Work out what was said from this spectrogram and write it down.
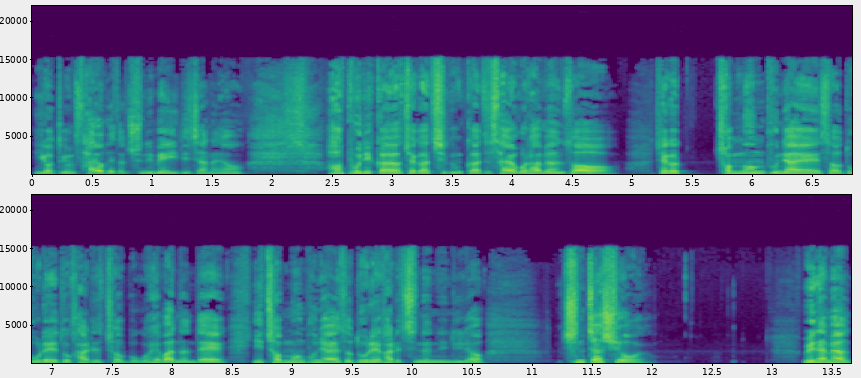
이게 어떻게 보면 사역이잖아 주님의 일이잖아요. 아 보니까요 제가 지금까지 사역을 하면서 제가 전문 분야에서 노래도 가르쳐 보고 해봤는데 이 전문 분야에서 노래 가르치는 일이요 진짜 쉬워요. 왜냐면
